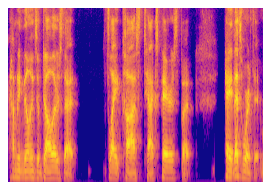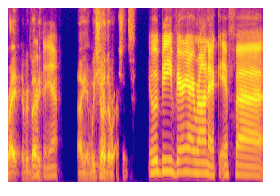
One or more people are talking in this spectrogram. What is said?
how many millions of dollars that flight cost taxpayers, but hey, that's worth it, right? Everybody. worth it, yeah. Oh yeah, we showed Yeah. the Russians. It would be very ironic if uh,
